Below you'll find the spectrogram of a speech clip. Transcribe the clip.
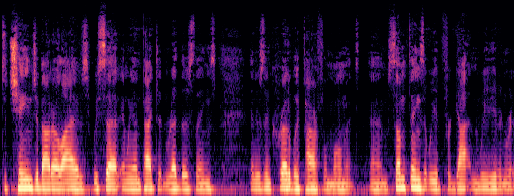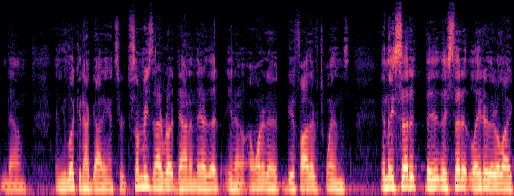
to change about our lives, we sat and we unpacked it and read those things. And it was an incredibly powerful moment. Um, some things that we had forgotten, we'd even written down. And you look at how God answered. Some reason, I wrote down in there that, you know, I wanted to be a father of twins. And they said it, they, they said it later. They were like,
